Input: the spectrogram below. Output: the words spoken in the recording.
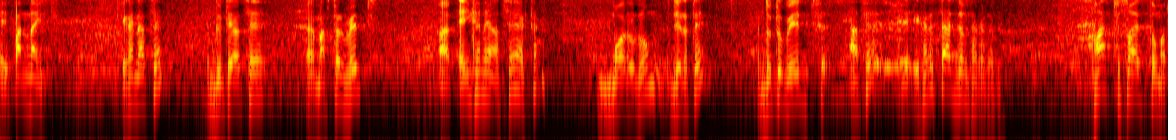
এই পার নাইট। এখানে আছে দুটো আছে মাস্টার বেড। আর এইখানে আছে একটা বড় রুম যেটাতে দুটো বেড আছে এখানে চারজন থাকা যাবে। ফার্স্ট চয়েস তোমার।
